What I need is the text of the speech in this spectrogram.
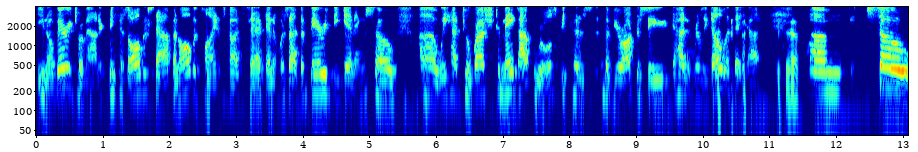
you know, very dramatic because all the staff and all the clients got sick, and it was at the very beginning. So uh, we had to rush to make up rules because the bureaucracy hadn't really dealt with it yet. yeah. Um, so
